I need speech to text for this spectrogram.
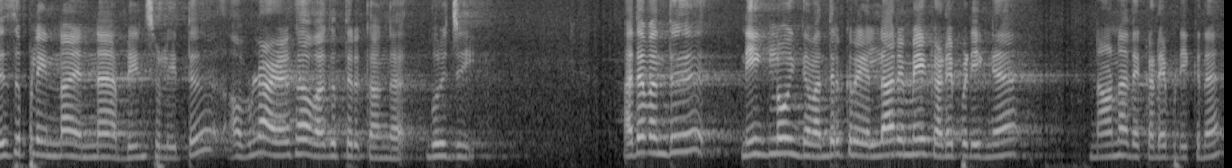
டிசிப்ளின்னா என்ன அப்படின்னு சொல்லிட்டு அவ்வளோ அழகாக வகுத்துருக்காங்க குருஜி. அதை வந்து நீங்களும் இங்கே வந்திருக்கிற எல்லாருமே கடைப்பிடிங்க. நானும் அதை கடைப்பிடிக்கிறேன்.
